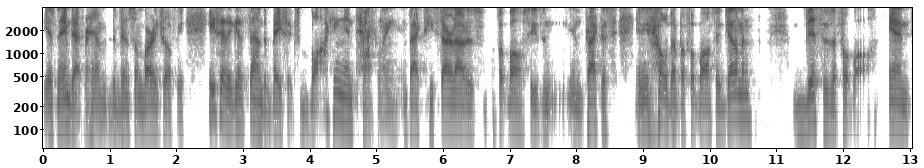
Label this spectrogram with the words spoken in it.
is named after him, the Vince Lombardi Trophy. He said it gets down to basics, blocking and tackling. In fact, he started out his football season in practice, and he held up a football and said, "Gentlemen." This is a football. And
